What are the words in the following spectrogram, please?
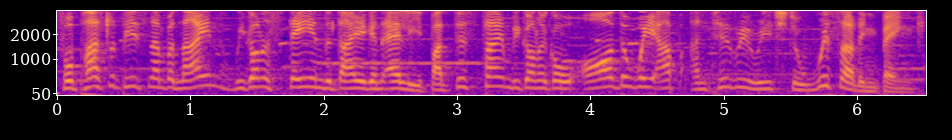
For puzzle piece number 9, we're gonna stay in the Diagon Alley, but this time we're gonna go all the way up until we reach the Wizarding Bank.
